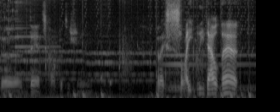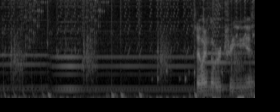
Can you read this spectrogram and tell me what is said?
the dance competition. But I slightly doubt that. Did I learn the word you yet?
